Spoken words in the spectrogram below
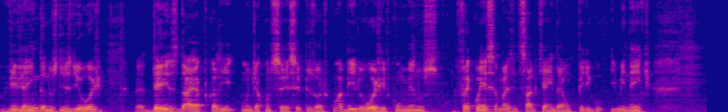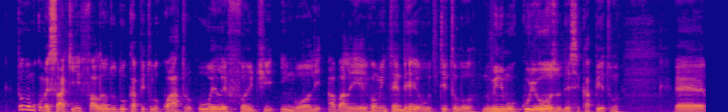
vive ainda nos dias de hoje, é, desde a época ali onde aconteceu esse episódio com a Bíblia, hoje com menos frequência, mas a gente sabe que ainda é um perigo iminente. Então vamos começar aqui falando do capítulo 4, O Elefante Engole a Baleia. E vamos entender o título, no mínimo curioso, desse capítulo. É,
